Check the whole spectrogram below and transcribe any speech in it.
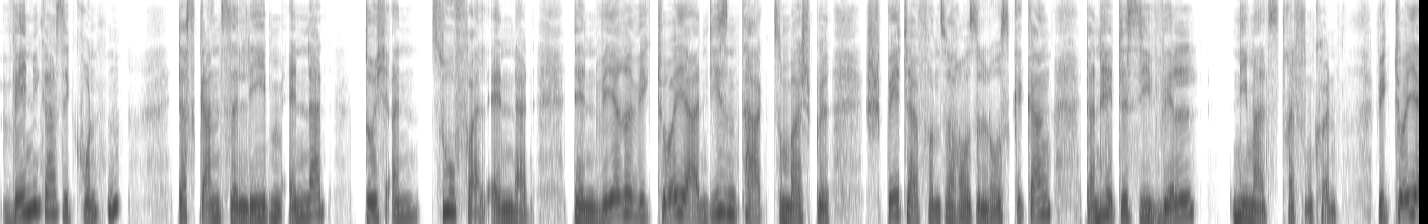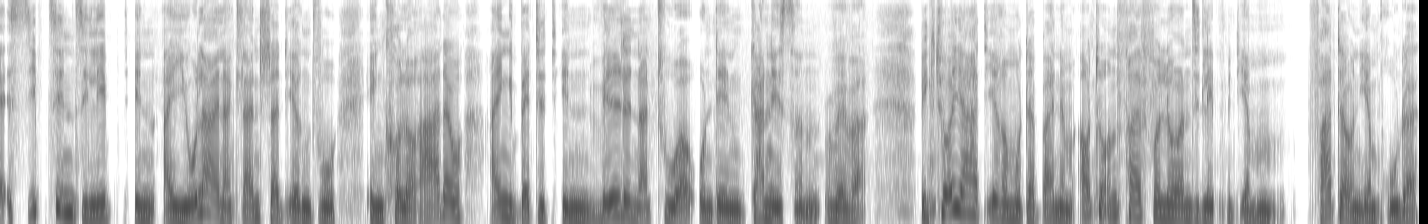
weniger Sekunden das ganze Leben ändert, durch einen Zufall ändert. Denn wäre Victoria an diesem Tag zum Beispiel später von zu Hause losgegangen, dann hätte sie Will niemals treffen können. Victoria ist 17, sie lebt in Iola, einer Kleinstadt irgendwo in Colorado, eingebettet in wilde Natur und den Gunnison River. Victoria hat ihre Mutter bei einem Autounfall verloren. Sie lebt mit ihrem Vater und ihrem Bruder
